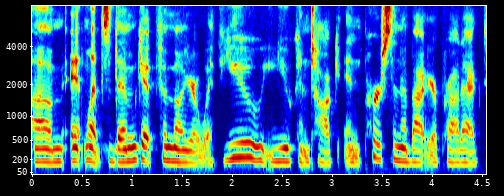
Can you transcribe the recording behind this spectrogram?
um, it lets them get familiar with you. You can talk in person about your product.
